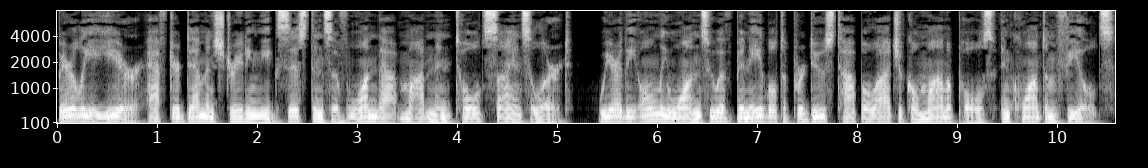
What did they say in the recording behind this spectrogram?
barely a year after demonstrating the existence of one. Möttönen told Science Alert, we are the only ones who have been able to produce topological monopoles in quantum fields.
